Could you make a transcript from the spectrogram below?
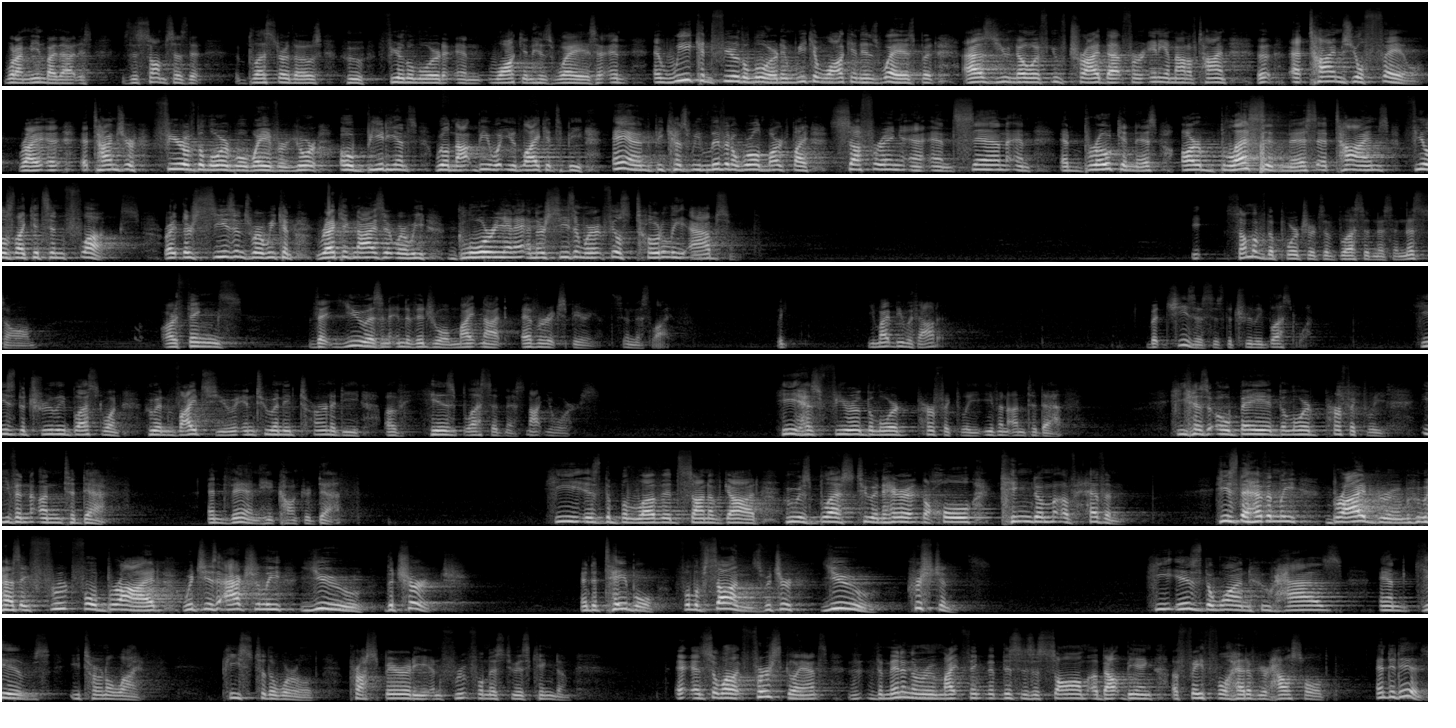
what I mean by that is, is this psalm says that blessed are those who fear the Lord and walk in his ways. And, and we can fear the Lord and we can walk in his ways, but as you know, if you've tried that for any amount of time, uh, at times you'll fail right? At, at, times, your fear of the Lord will waver. Your obedience will not be what you'd like it to be. And because we live in a world marked by suffering and, and sin and, and brokenness, our blessedness at times feels like it's in flux, right? There's seasons where we can recognize it, where we glory in it, and there's seasons where it feels totally absent. Some of the portraits of blessedness in this psalm are things that you as an individual might not ever experience in this life. Like, you might be without it. But Jesus is the truly blessed one. He's the truly blessed one who invites you into an eternity of his blessedness, not yours. He has feared the Lord perfectly, even unto death. He has obeyed the Lord perfectly, even unto death. And then he conquered death. He is the beloved Son of God who is blessed to inherit the whole kingdom of heaven. He's the heavenly bridegroom who has a fruitful bride, which is actually you, the church, and a table full of sons, which are you, Christians. He is the one who has and gives eternal life, peace to the world, prosperity and fruitfulness to his kingdom. And so, while at first glance, the men in the room might think that this is a psalm about being a faithful head of your household, and it is.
